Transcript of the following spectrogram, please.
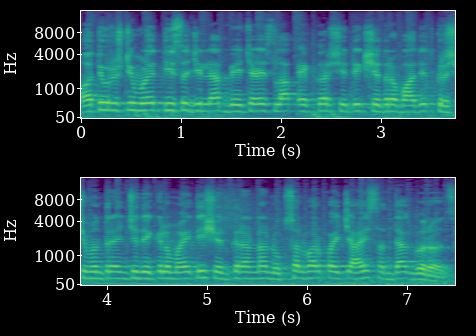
अतिवृष्टीमुळे तीस जिल्ह्यात बेचाळीस लाख एकर शेती क्षेत्र बाधित. कृषीमंत्र्यांची देखील माहिती शेतकऱ्यांना नुकसान भरपाईची आहे सध्या गरज.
